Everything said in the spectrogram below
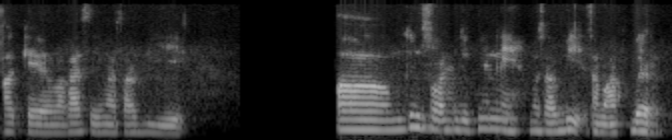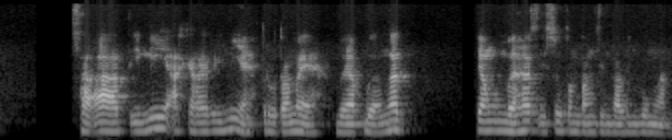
Oke, makasih Mas Abi. Uh, mungkin selanjutnya nih Mas Abi sama Akbar. Saat ini akhir-akhir ini ya terutama ya banyak banget yang membahas isu tentang cinta lingkungan.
